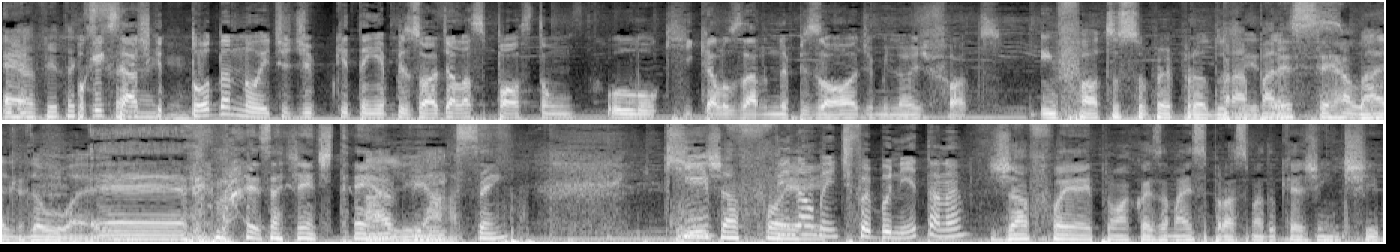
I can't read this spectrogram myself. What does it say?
e a vida Por que, que você acha que toda noite de, que tem episódio elas postam o look que elas usaram no episódio, milhões de fotos? Em fotos super produzidas. Pra aparecer a By louca. the way. É, mas a gente tem Aliás. a Vixen, que já foi, finalmente foi bonita, né? já foi aí pra uma coisa mais próxima do que a gente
